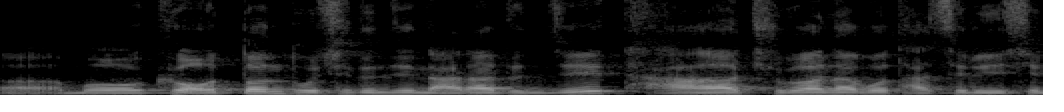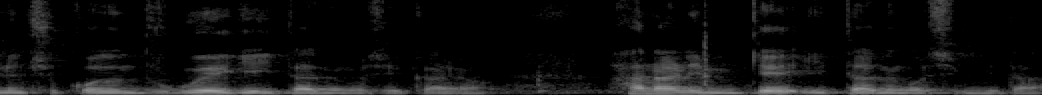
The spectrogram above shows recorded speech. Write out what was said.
어, 뭐그 어떤 도시든지 나라든지 다 주관하고 다스리시는 주권은 누구에게 있다는 것일까요? 하나님께 있다는 것입니다.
